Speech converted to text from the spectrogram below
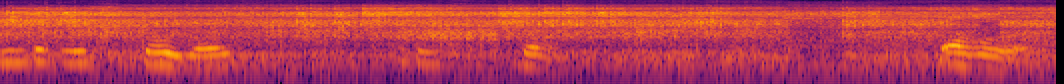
Dito ko go, guys. Done. That was.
